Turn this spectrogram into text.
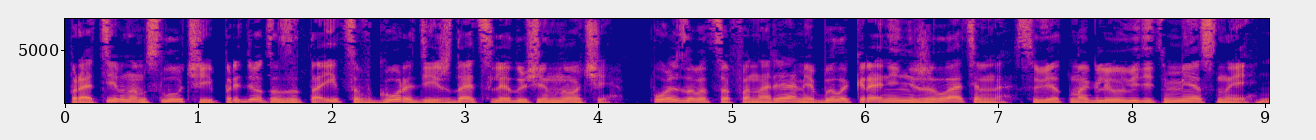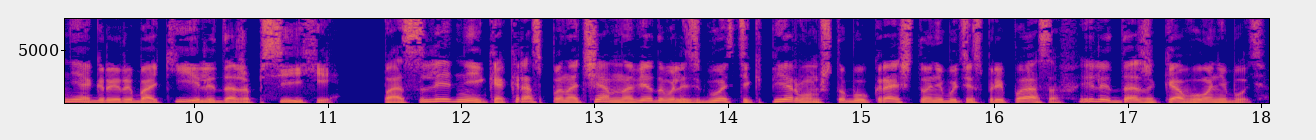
в противном случае придется затаиться в городе и ждать следующей ночи. Пользоваться фонарями было крайне нежелательно, свет могли увидеть местные, негры-рыбаки или даже психи. Последние как раз по ночам наведывались гости к первым, чтобы украсть что-нибудь из припасов или даже кого-нибудь.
